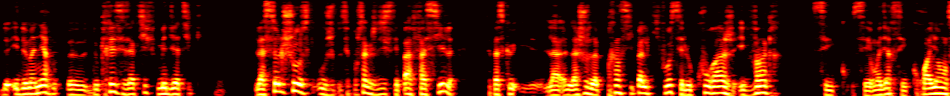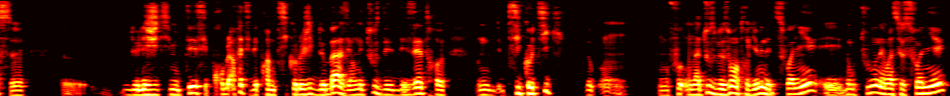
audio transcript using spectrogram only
de, et de manière de créer ses actifs médiatiques. La seule chose où c'est pour ça que je dis que c'est pas facile, parce que la, la, chose la principale qu'il faut, c'est le courage et vaincre ces, ces on va dire, ces croyances euh, de légitimité, ces problèmes. En fait, c'est des problèmes psychologiques de base et on est tous des, des êtres euh, psychotiques. Donc, on, on, faut, on a tous besoin entre guillemets d'être soignés et donc tout le monde aimerait se soigner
